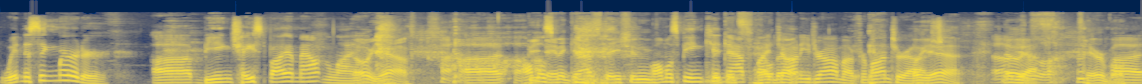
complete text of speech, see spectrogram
witnessing murder uh, being chased by a mountain lion Oh, yeah. uh, almost, in a gas station. almost being kidnapped by held up. Johnny Drama from Entourage. Oh, yeah. no, yeah. it's terrible. Uh,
